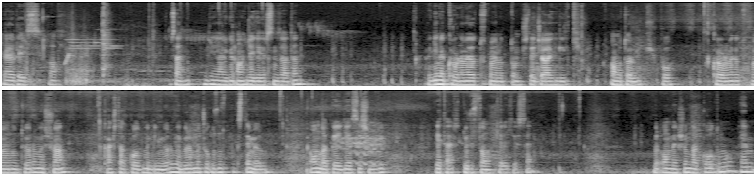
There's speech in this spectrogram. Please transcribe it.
Gel reis al. Sen diğer gün anca gelirsin zaten. Ha, Yine kronometre tutmayı unuttum. İşte cahillik, amatörlük bu. Kronometre tutmayı unutuyorum ve şu an kaç dakika olduğunu bilmiyorum ve bölümde çok uzun tutmak istemiyorum. 10 dakikaya gelse şimdi yeter. Dürüst olmak gerekirse. Böyle 15-20 dakika oldu mu hem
